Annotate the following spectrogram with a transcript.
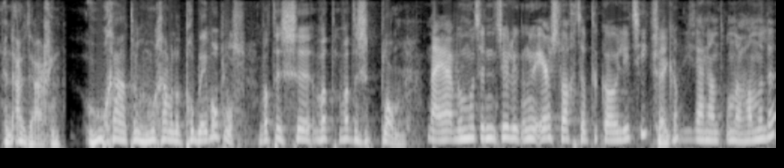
Een uitdaging. hoe, gaat, er- hoe gaan we dat probleem oplossen? Wat is, eh, wat, wat is het plan? Nou ja, we moeten natuurlijk nu eerst wachten op de coalitie. Zeker. Die zijn aan het onderhandelen.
